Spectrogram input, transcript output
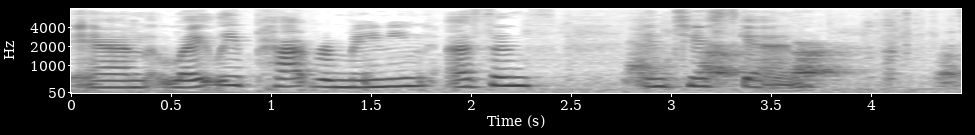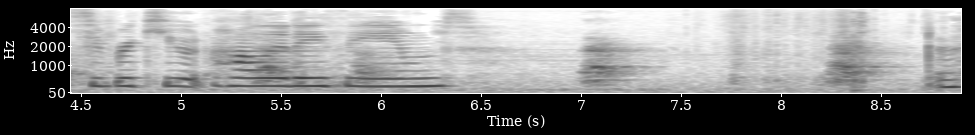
and lightly pat remaining essence into skin. Super cute holiday themed. Ugh.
